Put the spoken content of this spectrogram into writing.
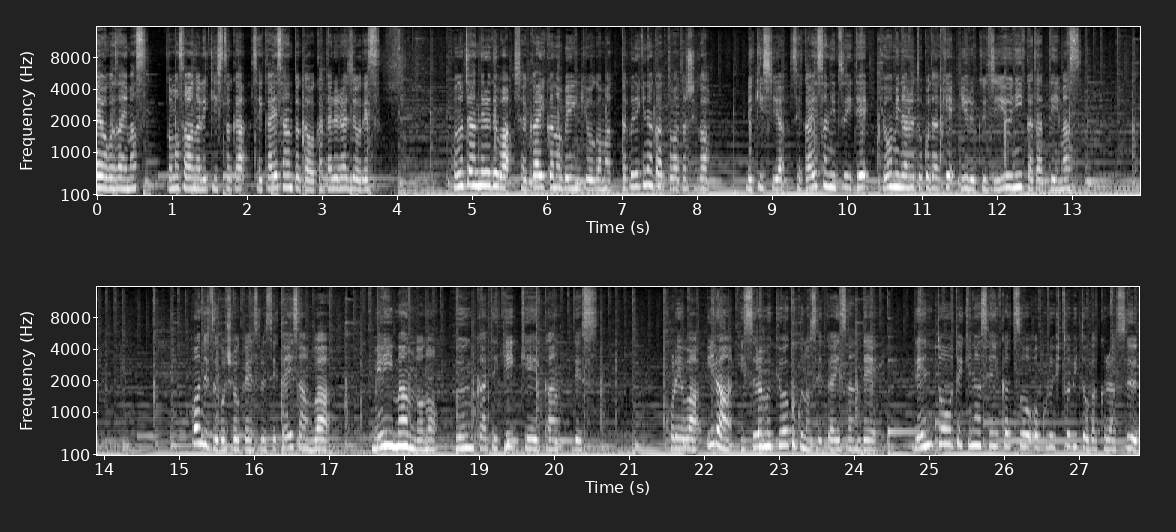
ようございます。友沢の歴史とか世界遺産とかを語るラジオです。このチャンネルでは社会科の勉強が全くできなかった私が歴史や世界遺産について興味のあるとこだけゆるく自由に語っています。本日ご紹介する世界遺産はメイマンドの文化的景観です。これはイラン・イスラム共和国の世界遺産で伝統的な生活を送る人々が暮らす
